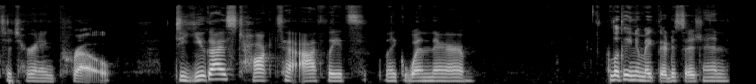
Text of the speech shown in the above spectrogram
to turning pro, do you guys talk to athletes like when they're looking to make their decision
